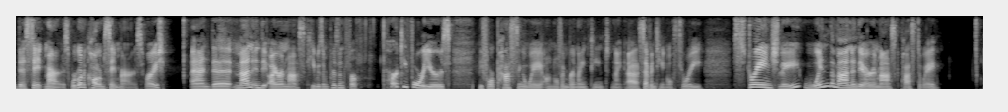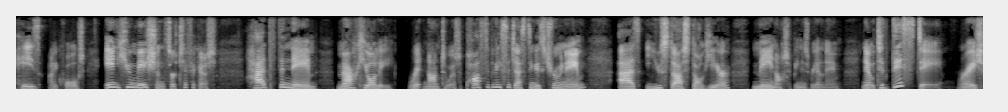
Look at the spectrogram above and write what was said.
de Saint Mars. We're going to call him Saint Mars, right? And the man in the iron mask, he was imprisoned for 34 years before passing away on November 19th, uh, 1703. Strangely, when the man in the iron mask passed away, his, I quote, inhumation certificate had the name Marchioli written onto it, possibly suggesting his true name as Eustache Dauger may not have been his real name. Now, to this day, right,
